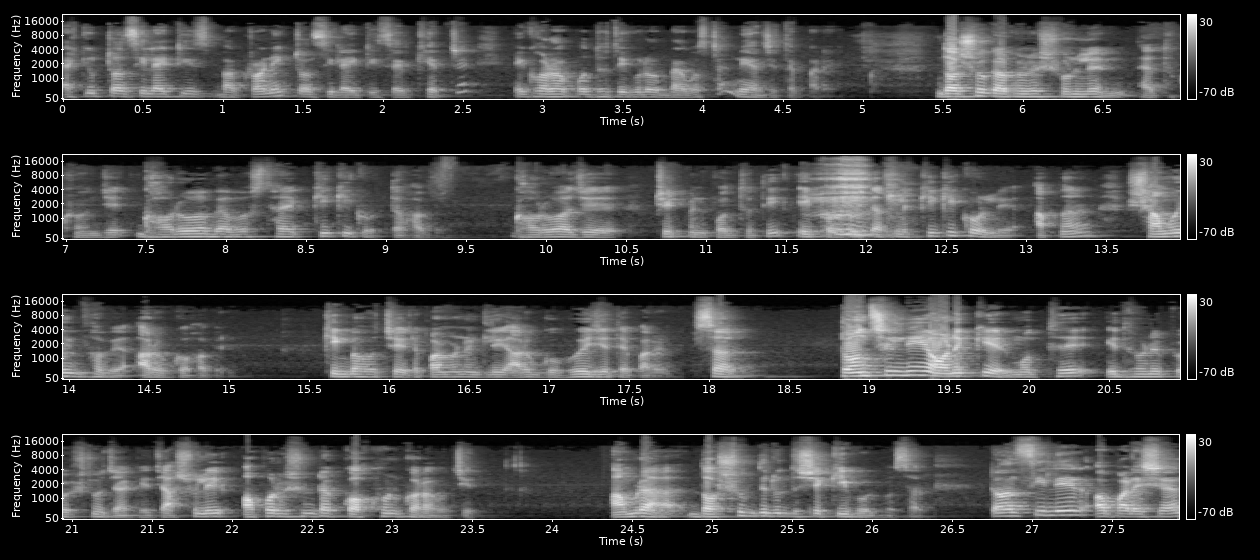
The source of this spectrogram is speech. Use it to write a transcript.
অ্যাকিউট টনসিলাইটিস বা ক্রনিক টনসিলাইটিসের ক্ষেত্রে এই ঘরোয়া পদ্ধতিগুলোর ব্যবস্থা নেওয়া যেতে পারে। দর্শক, আপনারা শুনলেন এতক্ষণ যে ঘরোয়া ব্যবস্থায় কি কি করতে হবে। ঘরোয়া যে ট্রিটমেন্ট পদ্ধতি, এই পদ্ধতিতে আসলে কি কি করলে আপনারা সাময়িকভাবে আরোগ্য হবেন কিংবা হচ্ছে এটা পার্মানেন্টলি আরোগ্য হয়ে যেতে পারেন। স্যার টনসিল নিয়ে অনেকের মধ্যে এ ধরনের প্রশ্ন জাগে যে আসলে অপারেশনটা কখন করা উচিত? আমরা দর্শকদের উদ্দেশ্যে কি বলব, স্যার? টনসিলের অপারেশন,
